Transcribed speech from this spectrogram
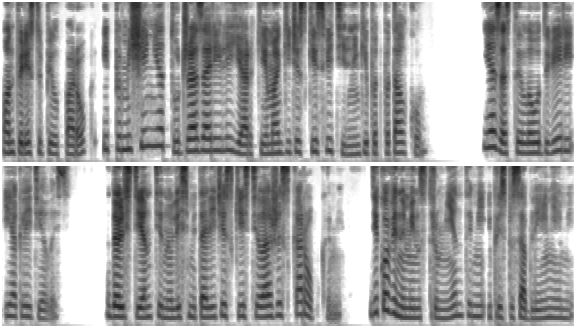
Он переступил порог, и помещение тут же озарили яркие магические светильники под потолком. Я застыла у двери и огляделась. Вдоль стен тянулись металлические стеллажи с коробками, диковинными инструментами и приспособлениями.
